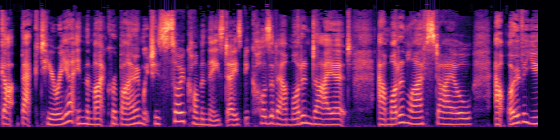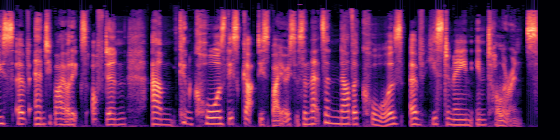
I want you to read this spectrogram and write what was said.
gut bacteria in the microbiome, which is so common these days because of our modern diet, our modern lifestyle, our overuse of antibiotics often um, can cause this gut dysbiosis. And that's another cause of histamine intolerance.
